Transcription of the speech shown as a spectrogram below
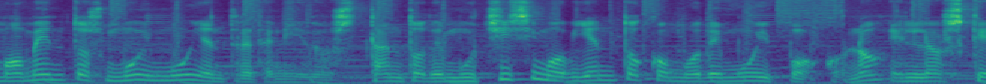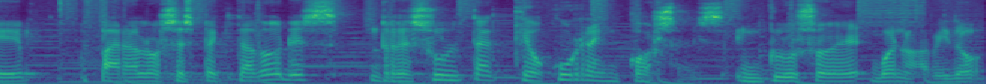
momentos muy, muy entretenidos, tanto de muchísimo viento como de muy poco, ¿no? en los que para los espectadores resulta que ocurren cosas. Incluso, eh, bueno, ha habido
